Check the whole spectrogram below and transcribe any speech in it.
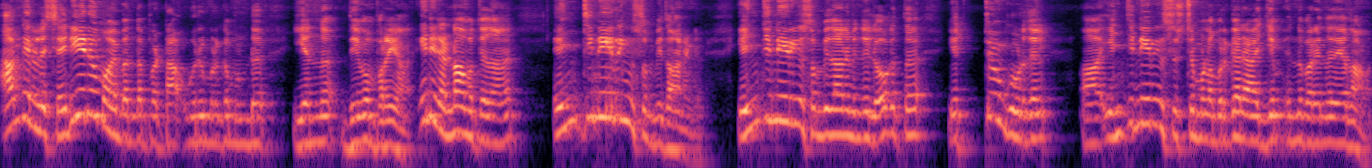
അങ്ങനെയുള്ള ശരീരവുമായി ബന്ധപ്പെട്ട ഒരു മൃഗമുണ്ട് എന്ന് ദൈവം പറയുകയാണ്. ഇനി രണ്ടാമത്തേതാണ് എഞ്ചിനീയറിംഗ് സംവിധാനങ്ങൾ. എഞ്ചിനീയറിംഗ് സംവിധാനം ഇന്ന് ലോകത്ത് ഏറ്റവും കൂടുതൽ എഞ്ചിനീയറിംഗ് സിസ്റ്റമുള്ള മൃഗരാജ്യം എന്ന് പറയുന്നത് ഏതാണ്?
